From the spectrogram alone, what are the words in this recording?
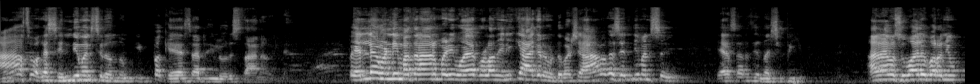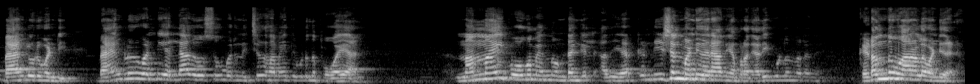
ആ വക സെന്റിമെന്റ്സിലൊന്നും ഇപ്പൊ കെ എസ് ആർ ടിയിൽ ഒരു സ്ഥാനമില്ല. ഇപ്പൊ എല്ലാ വണ്ടിയും പത്തനാറ് വഴി പോയാൽ കൊള്ളാമെന്ന് എനിക്ക് ആഗ്രഹമുണ്ട്. പക്ഷെ ആ വക sentiments K S R T നശിപ്പിക്കും. അതാണ് സുബാൽ പറഞ്ഞു ബാംഗ്ലൂർ വണ്ടി. ബാംഗ്ലൂർ വണ്ടി എല്ലാ ദിവസവും ഒരു നിശ്ചിത സമയത്ത് ഇവിടുന്ന് പോയാൽ നന്നായി പോകുമെന്നുണ്ടെങ്കിൽ അത് എയർ കണ്ടീഷൻ വണ്ടി തരാമെന്ന് ഞാൻ പറഞ്ഞു. അതിൽ കൂടുതൽ പറയുന്നത് കിടന്നു പോകാനുള്ള വണ്ടി തരാം.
